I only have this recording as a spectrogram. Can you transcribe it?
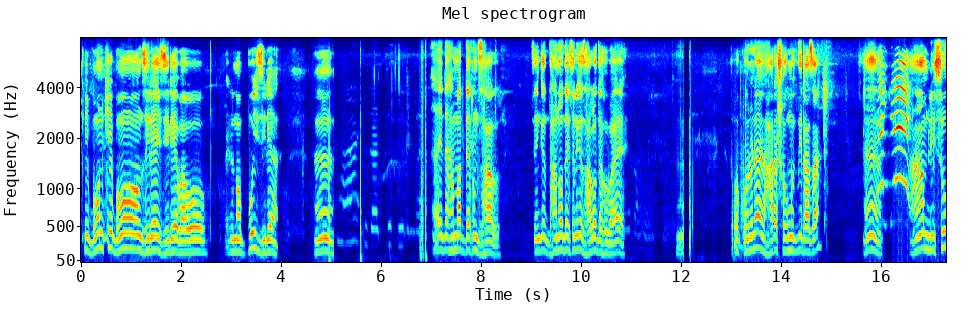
কি বন খে বন, জিরে জিরে বাও। এটা নব্বই জিরে। হ্যাঁ। এই দেখ আমার দেখুন ঝাল। যেনকে ধানও দেখছে নাকি ঝালও দেখো ভাই। তো কোনো না হারা শোকমুক্তি রাজা হ্যাঁ। আম, লিচু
